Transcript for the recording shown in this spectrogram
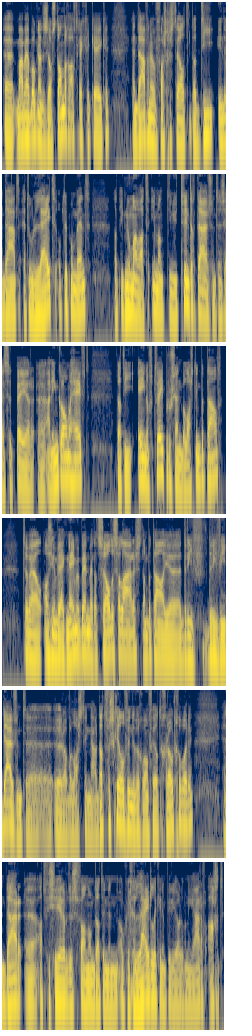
Uh, maar we hebben ook naar de zelfstandige aftrek gekeken. En daarvan hebben we vastgesteld dat die inderdaad ertoe leidt op dit moment. Dat, ik noem maar wat, iemand die nu 20.000 een ZZP'er aan inkomen heeft... dat die 1 of 2 procent belasting betaalt. Terwijl als je een werknemer bent met datzelfde salaris... dan betaal je 3.000, 4.000 uh, euro belasting. Nou, dat verschil vinden we gewoon veel te groot geworden. En daar uh, adviseren we dus van om dat in een, ook weer geleidelijk... in een periode van een jaar of acht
